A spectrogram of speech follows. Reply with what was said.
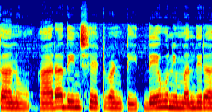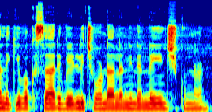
తాను ఆరాధించేటువంటి దేవుని మందిరానికి ఒకసారి వెళ్ళి చూడాలని నిర్ణయించుకున్నాడు.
